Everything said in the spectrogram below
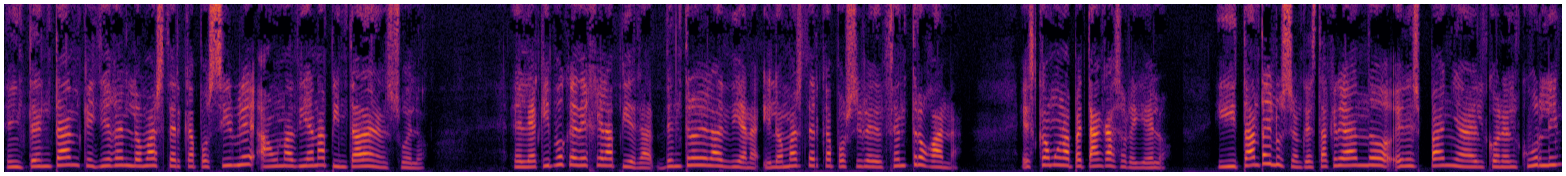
E intentan que lleguen lo más cerca posible a una diana pintada en el suelo. El equipo que deje la piedra dentro de la diana y lo más cerca posible del centro gana. Es como una petanca sobre hielo. Y tanta ilusión que está creando en España el con el curling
